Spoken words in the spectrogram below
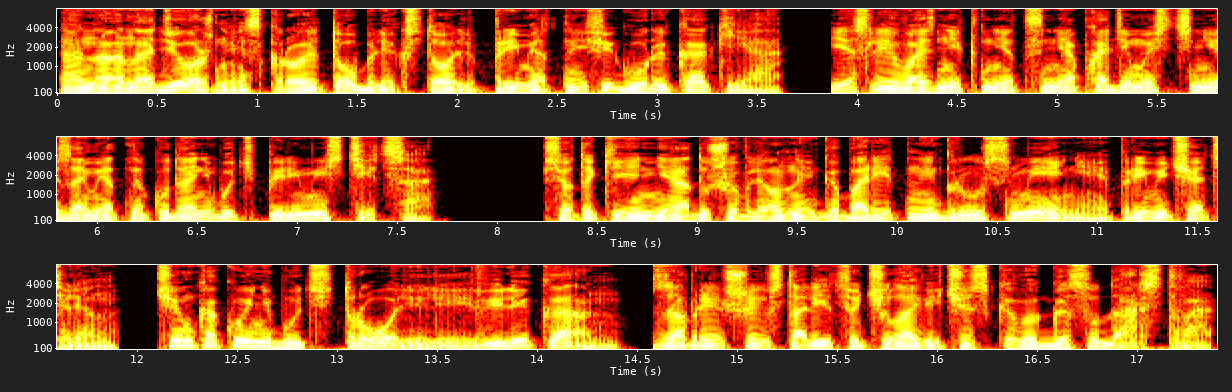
Она надежнее скроет облик столь приметной фигуры, как я, если возникнет необходимость незаметно куда-нибудь переместиться. Все-таки неодушевленный габаритный груз менее примечателен, чем какой-нибудь тролль или великан, забредший в столицу человеческого государства.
